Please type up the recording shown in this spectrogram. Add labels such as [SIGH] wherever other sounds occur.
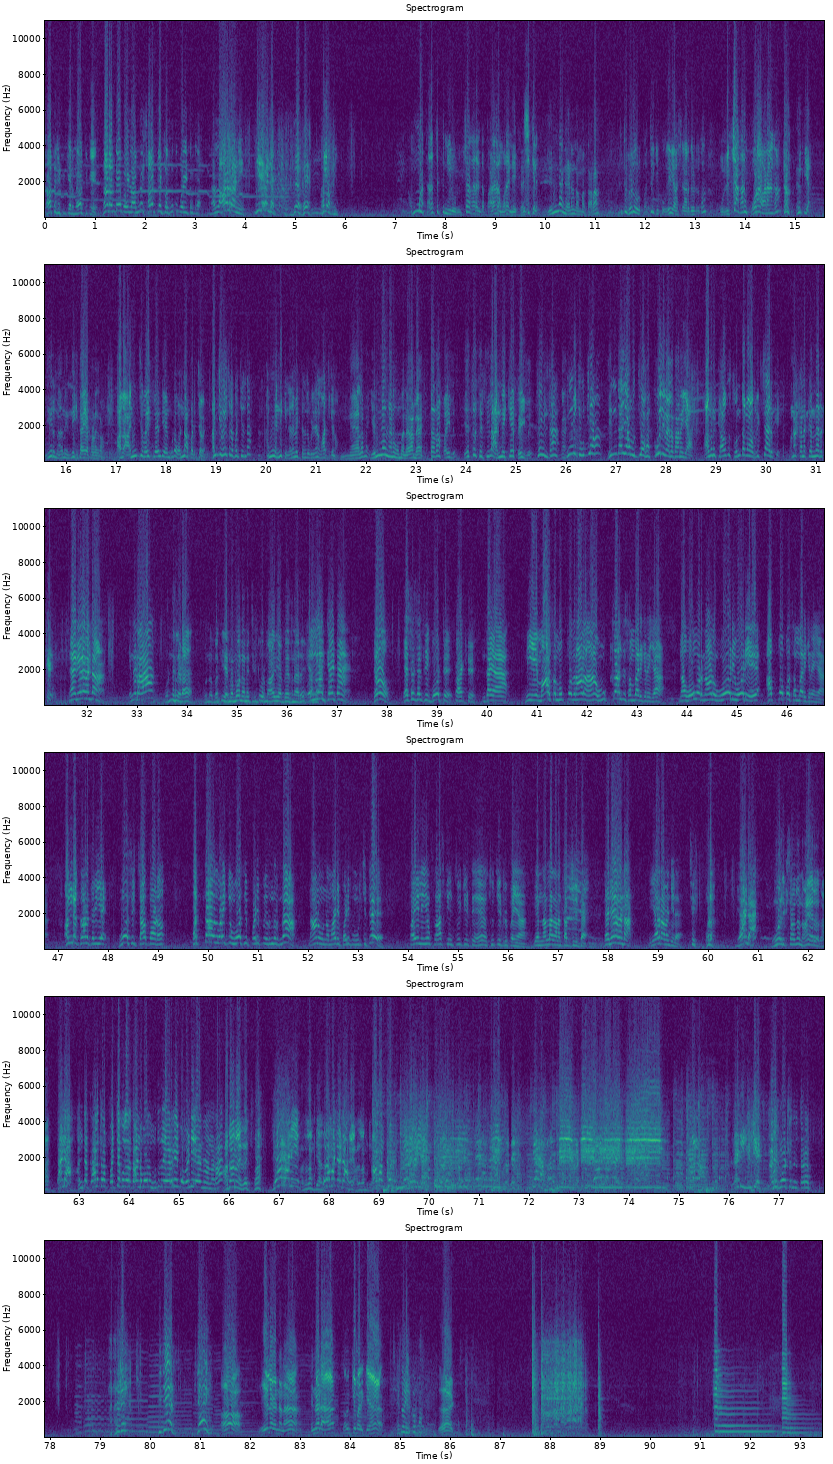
காத்துக்கிட்டு இருக்கிற நேரத்துக்கு நடந்தே போயிடலாம்னு ஷார்ட் கட்ல புத்து போயிட்டு இருக்கோம் நல்ல ஆளா நீ. நீ. நம்ம தரத்துக்கு நீ ஒரு ரிக்ஷாக்காரன் பழகுற முறை எனக்கு ரசிக்கல. என்னங்கன்னு நம்ம தரம்? ரெண்டு பேரும் ஒரு பத்திரிக்கைக்கு உதவி ஆசிரியர் இருந்துட்டு இருக்கோம். ஒரு ரிக்ஷாக்காரன் போட வராங்க நிறுத்தியா? நீர் நானும் இன்னைக்கு தாயா பழகுறோம் அவன் அஞ்சு வயசுல இருந்து என் கூட ஒன்னா படிச்சவன். அஞ்சு வயசுல படிச்சிருந்தா அன்னைக்கு நிலைமைக்கு தகுந்தபடி தானே மாத்திக்கணும். நிலைமை? என்னங்கன்னு உங்க நிலைமை? இதான் ஃபைல் எஸ்எஸ்எல்சில அன்னைக்கே ஃபெயில் ஃபெயில் தான்? இன்னைக்கு உத்தியோகம்? இந்தாயா உத்தியோகம் கூலி வேலை தானையா அவனுக்காவது சொந்தமா ஒரு ரிக்ஷா இருக்கு. உனக்கு எனக்கு என்ன இருக்கு? நீ வேண்டாம்? என்னடா? ஒண்ணு இல்லடா. உன்னை பத்தி என்னமோ நினைச்சுக்கிட்டு ஒரு மாதிரியா பேசினாரு. எல்லாம் கேட்டேன். யோ எஸ்எஸ்எல்சி கோட்டு. ஃபேக்ட் இந்தாயா நீ மாசம் முப்பது நாளும் உட்கார்ந்து சம்பாதிக்கிறையா நான் ஒவ்வொரு நாளும் ஓடி ஓடி அப்பப்ப சம்பாதிக்கிறேன்யா அந்த காலத்திலேயே ஓசி சாப்பாடும் பத்தாவது வரைக்கும் ஓசி படிப்பு இருந்திருந்தா நானும் உன்ன மாதிரி படிப்பு முடிச்சிட்டு ஃபைலையும் பிளாஸ்கையும் தூக்கிட்டு சுத்திட்டு இருப்பேன். என் நல்ல காலம் தப்பிச்சுக்கிட்டேன். டேய், நீ வேண்டாம் நீ ஏறா வண்டியில. ஏன்டா உன் ரிக்ஷாவில நான் ஏறதா ஏன்டா அந்த காலத்துல பச்சை குதிரை தாண்டும் போது முதுகுல ஏறணும் இப்ப வண்டியில ஏறணும்டா அதானே இது? ஏறா நீ. அதெல்லாம் முடியாது. விட மாட்டேன்டா. அதெல்லாம் முடியாது. விஜயன் ஏய் ஆ நீலகண்டனா என்னடா சௌக்கியமா இருக்கியா? ஏதோ இருக்கப்பா குட்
